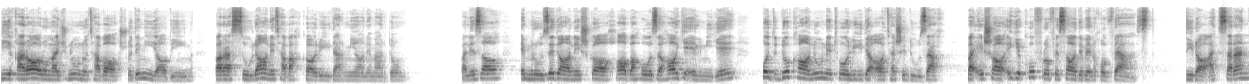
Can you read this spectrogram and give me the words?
بیقرار و مجنون و تباه شده میابیم و رسولان تبهکاری در میان مردم. و لذا امروزه دانشگاه ها و حوزه های علمیه خود دو کانون تولید آتش دوزخ و اشاعه کفر و فساد بالقوه است. زیرا اکثرا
